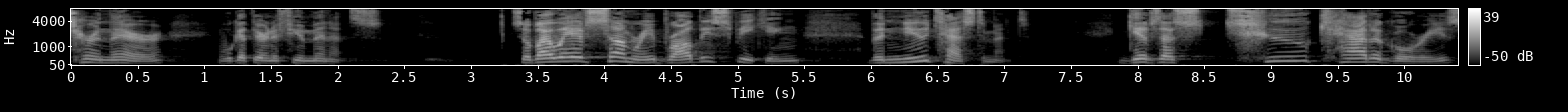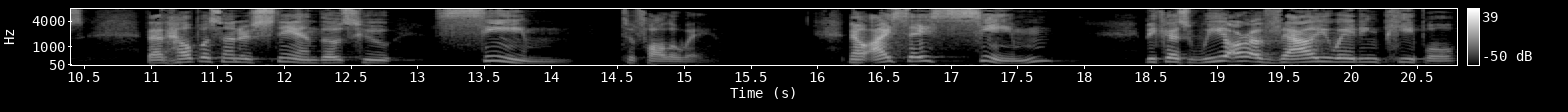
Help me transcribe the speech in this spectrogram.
turn there. We'll get there in a few minutes. So, by way of summary, broadly speaking, the New Testament gives us two categories that help us understand those who seem to fall away. Now, I say seem because we are evaluating people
